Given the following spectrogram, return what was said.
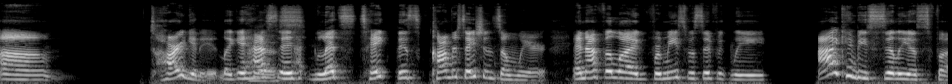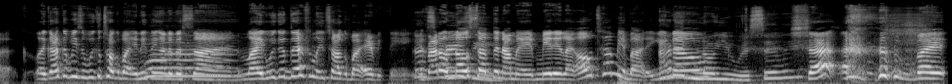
um targeted. Like it has Yes. to let's take this conversation somewhere. And I feel like for me specifically, I can be silly as fuck. Like I could be we could talk about anything under the sun. Like we could definitely talk about everything. That's if I don't know something, I'm gonna admit it like, oh tell me about it. You I know? didn't know you were silly. Shut but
